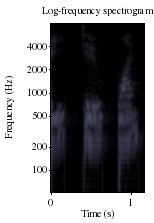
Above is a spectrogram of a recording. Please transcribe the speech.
Three, two, one.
